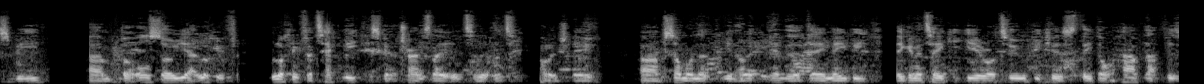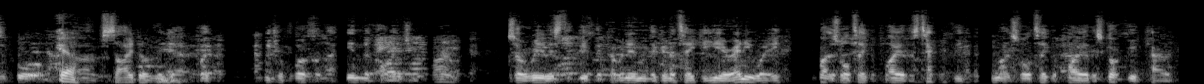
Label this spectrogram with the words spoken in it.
Speed, um, but also, yeah, looking for looking for technique is going to translate into the, into the college game. Um, someone that you know, at the end of the day, maybe they're going to take a year or two because they don't have that physical yeah. um, side of them yet. But we can work on that in the college environment. So realistically, if they're coming in and they're going to take a year anyway, you might as well take a player that's technically. You might as well take a player that's got good character.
